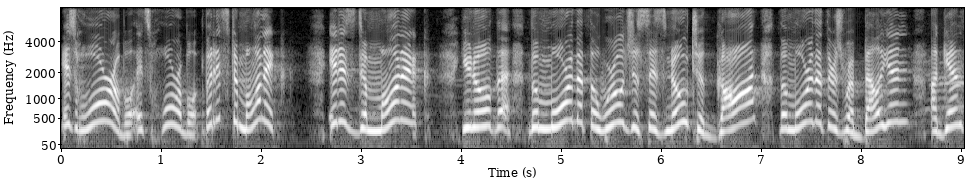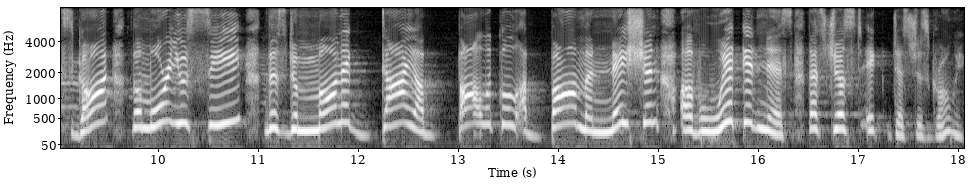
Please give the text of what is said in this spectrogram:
it's horrible it's horrible but it's demonic it is demonic. You know, the, the more that the world just says no to God, the more that there's rebellion against God, the more you see this demonic, diabolical abomination of wickedness that's just it just just growing.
